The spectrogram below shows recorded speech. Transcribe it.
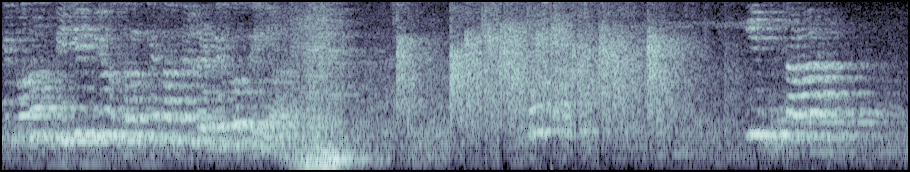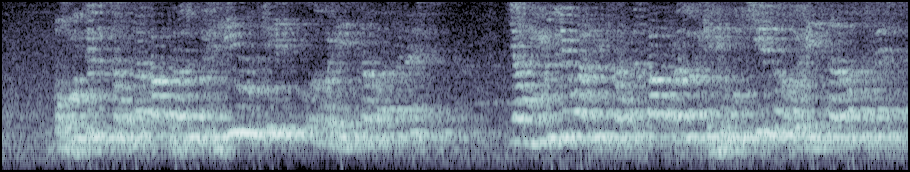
कि दोनों बीजेपी और संघ के सामने लड़ने को तैयार तो इस तरह बहुजन शब्द का प्रयोग ही उचित और वही सर्वश्रेष्ठ, या मूल्यवासी शब्द का प्रयोग ही उचित और वही सर्वश्रेष्ठ।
